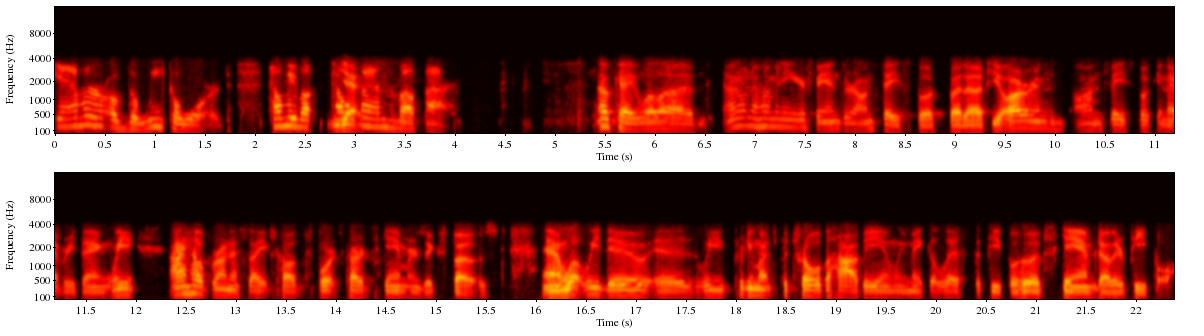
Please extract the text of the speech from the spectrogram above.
scammer of the week award. Tell me about tell Yes. fans about that. Okay, well, uh, I don't know how many of your fans are on Facebook, but uh, if you are in, on Facebook and everything, we I help run a site called Sports Card Scammers Exposed, and what we do is we pretty much patrol the hobby and we make a list of people who have scammed other people,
